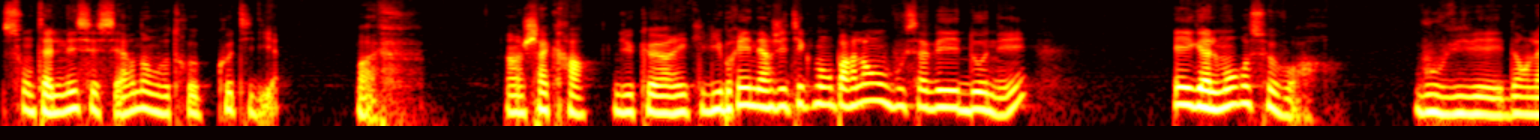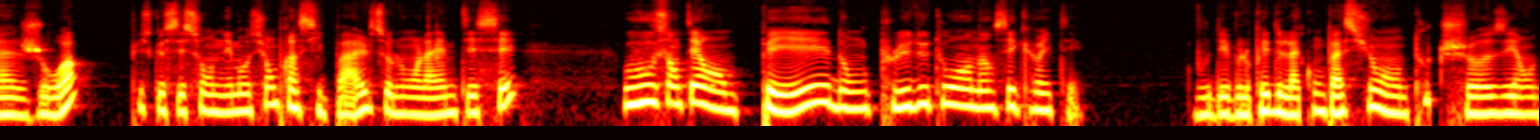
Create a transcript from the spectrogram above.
Sont-elles nécessaires dans votre quotidien? Bref, un chakra du cœur équilibré énergétiquement parlant, vous savez donner, et également recevoir. Vous vivez dans la joie, puisque c'est son émotion principale selon la MTC. Vous vous sentez en paix, donc plus du tout en insécurité. Vous développez de la compassion en toute chose et en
